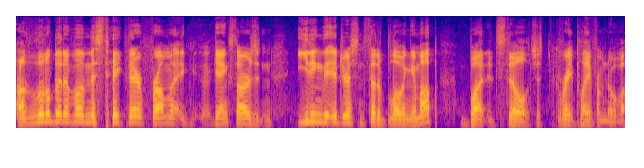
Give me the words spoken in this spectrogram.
a little bit of a mistake there from uh, Gankstars eating the Idris instead of blowing him up, but it's still just great play from Nova.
